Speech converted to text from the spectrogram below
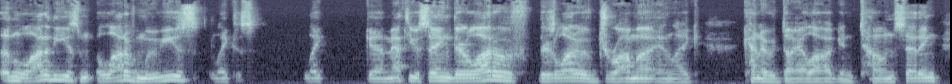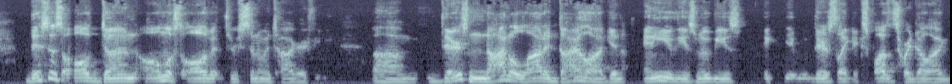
a lot of these a lot of movies like like uh, matthew was saying there are a lot of there's a lot of drama and like kind of dialogue and tone setting this is all done almost all of it through cinematography um, there's not a lot of dialogue in any of these movies It- it- there's like expository dialogue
